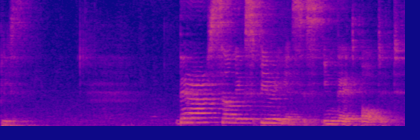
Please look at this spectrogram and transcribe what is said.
Please. There are some experiences in that audit.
